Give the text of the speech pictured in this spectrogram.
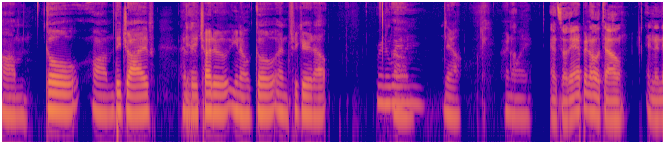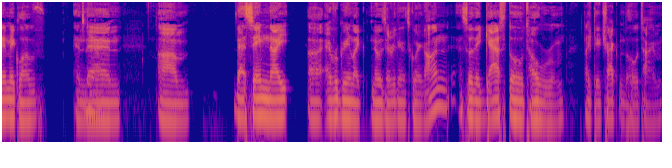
um go um they drive and Yeah. they try to you know go and figure it out Run away. Um, yeah right away and so they end up in a hotel, and then they make love, and Yeah. then um, that same night, uh, Evergreen like knows everything that's going on, and so they gas the hotel room. Like they tracked them the whole time,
